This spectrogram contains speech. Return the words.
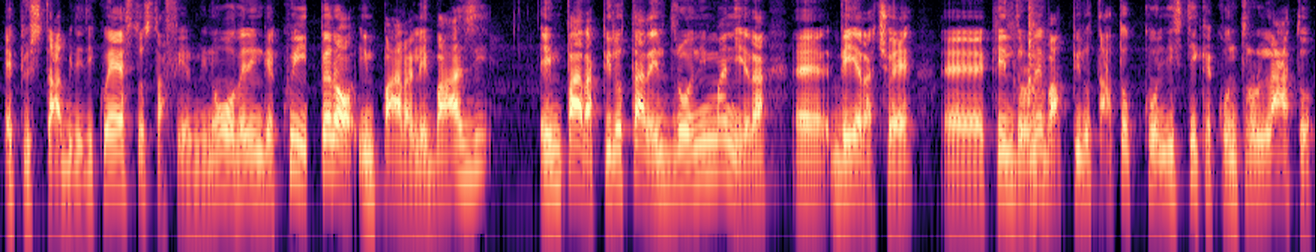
è più stabile di questo, sta fermo in overing, quindi però impara le basi e impara a pilotare il drone in maniera eh, vera, cioè eh, che il drone va pilotato con gli stick, controllato,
